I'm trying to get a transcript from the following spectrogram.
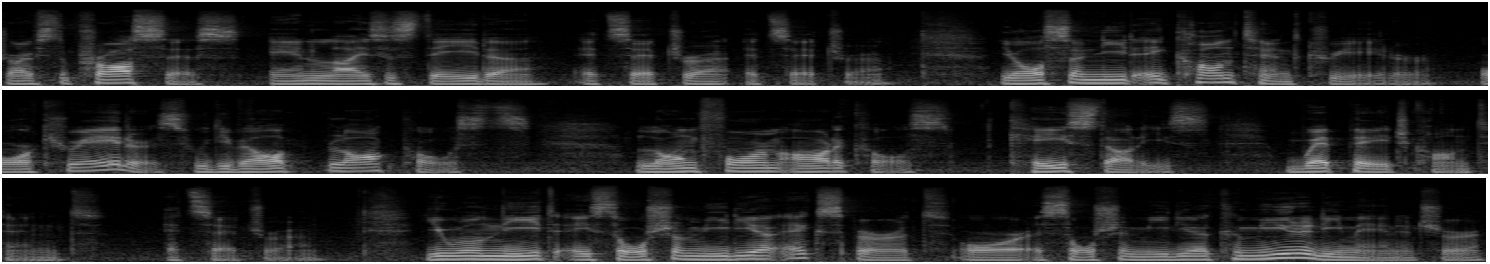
drives the process, analyzes data, etc., etc. You also need a content creator or creators who develop blog posts, long form articles, case studies, web page content, etc. You will need a social media expert or a social media community manager.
